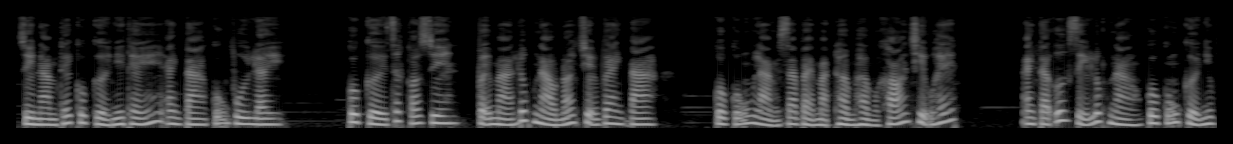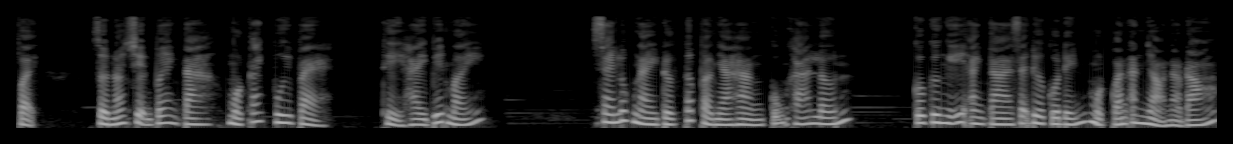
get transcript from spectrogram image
Duy Nam thấy cô cười như thế anh ta cũng vui lây. Cô cười rất có duyên Vậy mà lúc nào nói chuyện với anh ta Cô cũng làm ra vẻ mặt hầm hầm khó chịu hết Anh ta ước gì lúc nào cô cũng cười như vậy rồi nói chuyện với anh ta một cách vui vẻ Thì hay biết mấy Xe lúc này được tấp vào nhà hàng cũng khá lớn Cô cứ nghĩ anh ta sẽ đưa cô đến một quán ăn nhỏ nào đó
